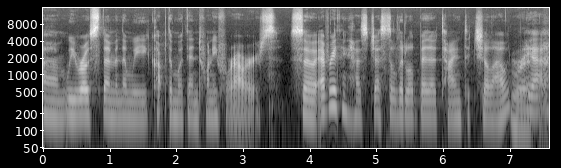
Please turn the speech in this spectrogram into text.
um, we roast them and then we cup them within 24 hours so everything has just a little bit of time to chill out Right. Yeah.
